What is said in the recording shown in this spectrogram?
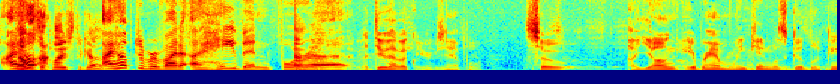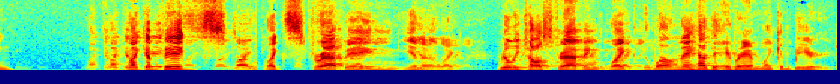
I that was ho- the place to go. I hope to provide a, a haven for. Uh, I do have a clear example. So, a young Abraham Lincoln was good looking. like a big, s- like strapping, you know, like really tall strapping, like well, and they had the Abraham Lincoln beard.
